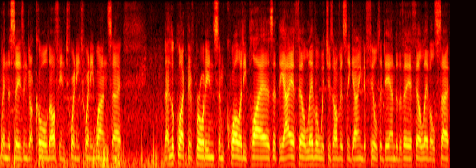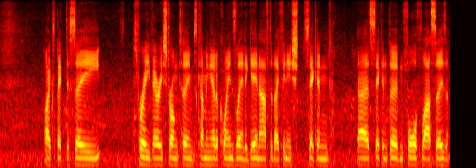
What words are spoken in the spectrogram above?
when the season got called off in 2021. So they look like they've brought in some quality players at the AFL level, which is obviously going to filter down to the VFL level. So I expect to see three very strong teams coming out of Queensland again after they finished second, uh, second, third, and fourth last season.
